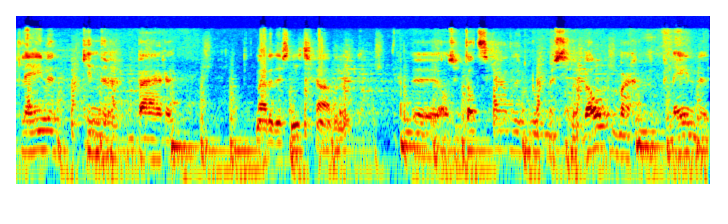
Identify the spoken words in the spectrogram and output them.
kleine kinderen baren. Maar het is niet schadelijk. Eh, als u dat schadelijk noemt, misschien wel, maar een kleine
